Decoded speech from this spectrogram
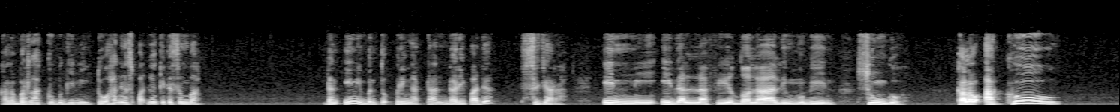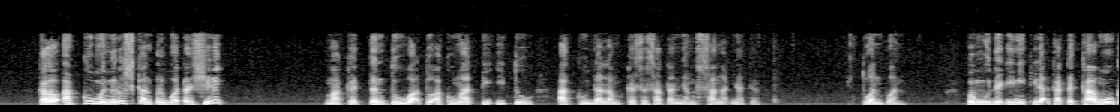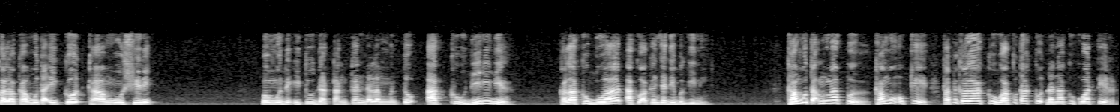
Kalau berlaku begini, Tuhan yang sepatutnya kita sembah. Dan ini bentuk peringatan daripada sejarah. Ini idzal lafi dhalalim mubin. Sungguh kalau aku kalau aku meneruskan perbuatan syirik maka tentu waktu aku mati itu aku dalam kesesatan yang sangat nyata. Tuan-puan, pemuda ini tidak kata kamu kalau kamu tak ikut, kamu syirik. Pemuda itu datangkan dalam bentuk aku, diri dia. Kalau aku buat, aku akan jadi begini. Kamu tak mengapa, kamu okey. Tapi kalau aku, aku takut dan aku khawatir.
